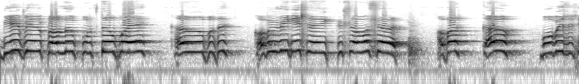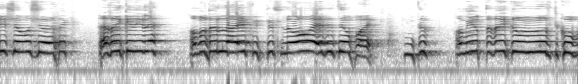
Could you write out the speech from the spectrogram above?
বিহেভিয়ার প্রবলেম করতেও পারে। কারণ আমাদের কমিউনিকেশনে একটু সমস্যা হয়। আবার কারও মোবিলিটির সমস্যা হয়ে থাকে। তাদেরকে নিলে আমাদের লাইফ একটু স্লো হয়ে যেতেও পারে। কিন্তু আমি আপনাদেরকে অনুরোধ করব,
